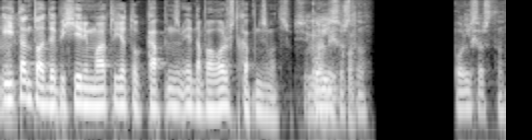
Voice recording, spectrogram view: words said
ήταν το αντεπιχείρημά του για, το κάπνισμα, για την απαγόρευση του καπνίσματος. Πολύ Σημαντικό. σωστό. Πολύ σωστό.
